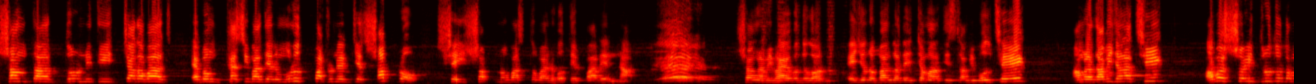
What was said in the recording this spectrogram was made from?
সন্তান, দুর্নীতি, চাঁদাবাজ এবং ফ্যাসিবাদের মূলোৎপাটনের যে স্বপ্ন, সেই স্বপ্ন বাস্তবায়ন হতে পারে না। সংগ্রামী ভাই বন্ধুগণ, এই জন্য বাংলাদেশ জামাত ইসলামী বলছে, আমরা দাবি জানাচ্ছি, অবশ্যই দ্রুততম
